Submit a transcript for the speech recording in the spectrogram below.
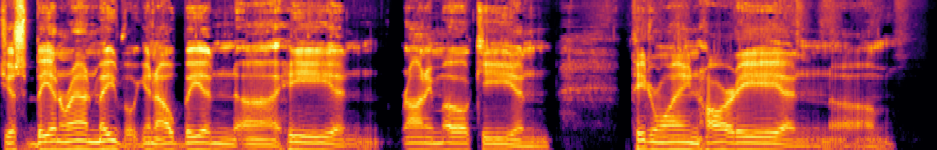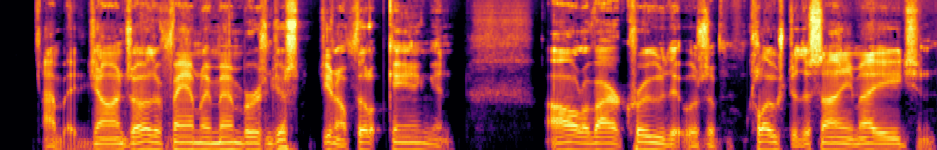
just being around Meadville, you know, being uh, he and Ronnie Mulkey and Peter Wayne Hardy and um, John's other family members and just, you know, Philip King and all of our crew that was close to the same age and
